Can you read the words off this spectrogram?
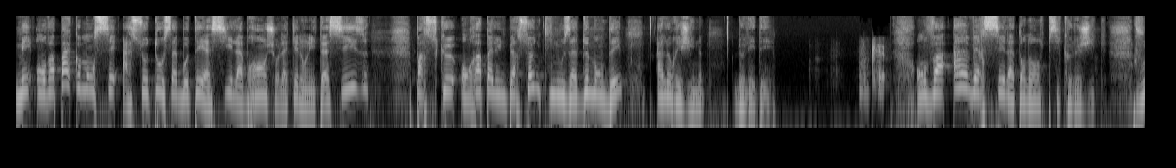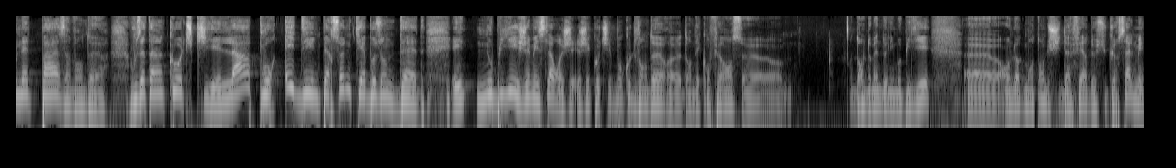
Mais on va pas commencer à s'auto-saboter assis la branche sur laquelle on est assise parce qu'on rappelle une personne qui nous a demandé à l'origine de l'aider. On va inverser la tendance psychologique. Vous n'êtes pas un vendeur. Vous êtes un coach qui est là pour aider une personne qui a besoin d'aide. Et n'oubliez jamais cela. J'ai coaché beaucoup de vendeurs euh, dans des conférences euh, dans le domaine de l'immobilier, euh, en augmentant du chiffre d'affaires de succursales. Mais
